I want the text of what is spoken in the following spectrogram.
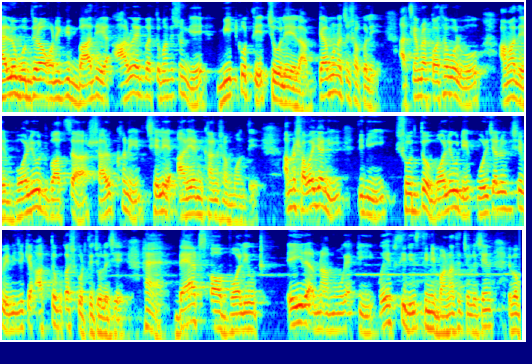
হ্যালো বন্ধুরা, অনেকদিন বাদে আরও একবার তোমাদের সঙ্গে মিট করতে চলে এলাম। কেমন আছো সকলে? আজকে আমরা কথা বলব আমাদের বলিউড বাদশাহ শাহরুখ খানের ছেলে আরিয়ান খান সম্বন্ধে। আমরা সবাই জানি তিনি সদ্য বলিউডে পরিচালক হিসেবে নিজেকে আত্মপ্রকাশ করতে চলেছে। হ্যাঁ ব্যাটস অফ বলিউড এই নামক একটি ওয়েব সিরিজ তিনি বানাতে চলেছেন এবং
